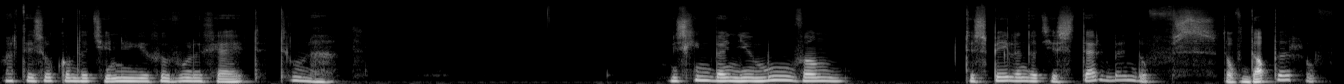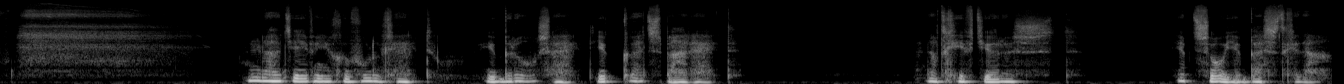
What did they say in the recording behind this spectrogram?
Maar het is ook omdat je nu je gevoeligheid toelaat. Misschien ben je moe van te spelen dat je sterk bent of, of dapper. Of... Nu laat je even je gevoeligheid toe, je broosheid, je kwetsbaarheid. Dat geeft je rust. Je hebt zo je best gedaan.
